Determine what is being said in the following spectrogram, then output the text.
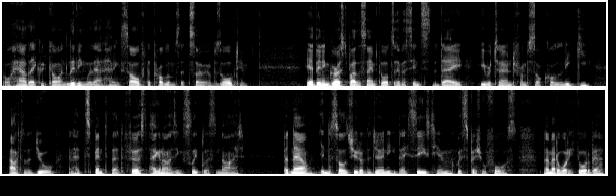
or how they could go on living without having solved the problems that so absorbed him. He had been engrossed by the same thoughts ever since the day he returned from Sokolniki after the duel, and had spent that first agonizing sleepless night. But now, in the solitude of the journey, they seized him with special force. No matter what he thought about,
